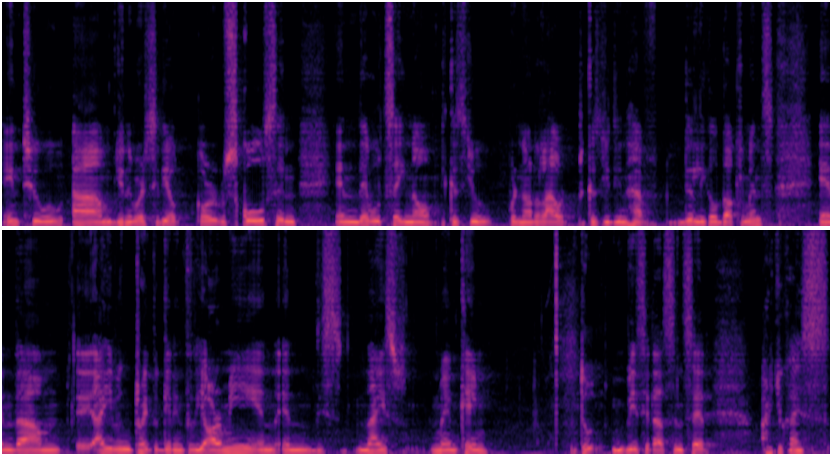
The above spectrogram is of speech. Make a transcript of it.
into um, university or, or schools, and, and they would say no because you were not allowed because you didn't have the legal documents. And um, I even tried to get into the army, and, and this nice man came to visit us and said, Are you guys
